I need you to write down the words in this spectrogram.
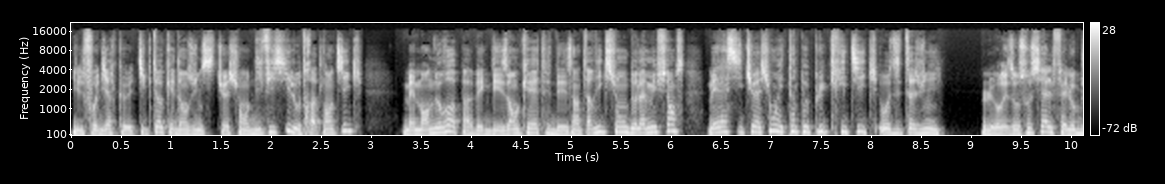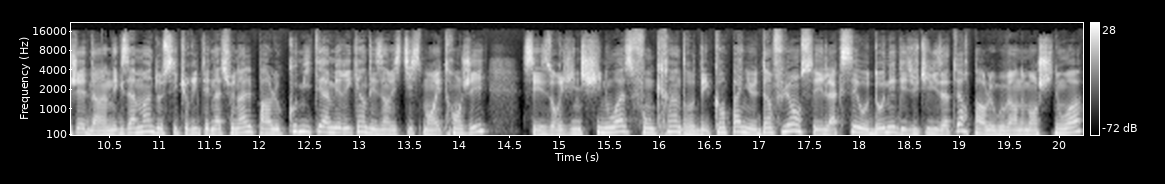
Il faut dire que TikTok est dans une situation difficile outre-Atlantique, même en Europe, avec des enquêtes, des interdictions, de la méfiance, mais la situation est un peu plus critique aux États-Unis. Le réseau social fait l'objet d'un examen de sécurité nationale par le Comité américain des investissements étrangers. Ses origines chinoises font craindre des campagnes d'influence et l'accès aux données des utilisateurs par le gouvernement chinois.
